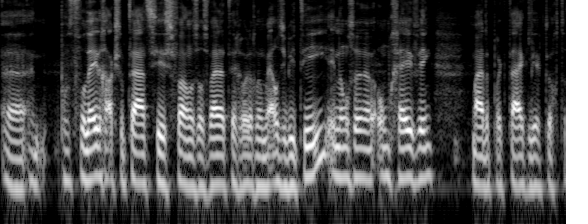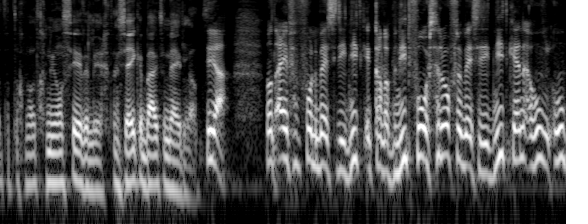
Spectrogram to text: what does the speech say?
een volledige acceptatie is van, zoals wij dat tegenwoordig noemen, LGBT in onze omgeving. Maar de praktijk leert toch dat het toch wat genuanceerder ligt. En zeker buiten Nederland. Ja, want even voor de mensen die het niet... Ik kan het me niet voorstellen of de mensen die het niet kennen. Hoe, hoe,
